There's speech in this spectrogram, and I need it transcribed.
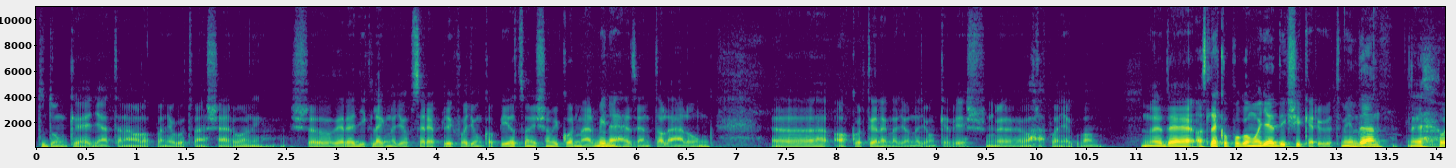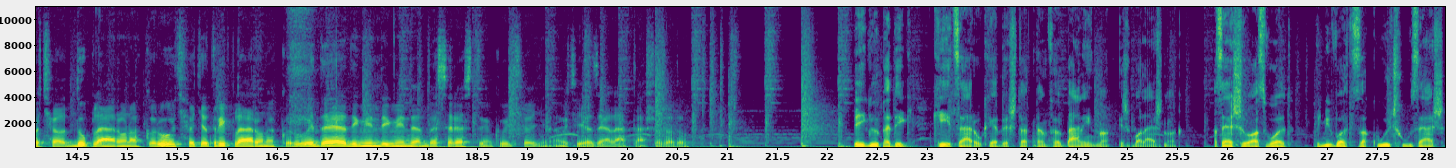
tudunk-e egyáltalán alapanyagot vásárolni. És azért egyik legnagyobb szereplők vagyunk a piacon, és amikor már mi nehezen találunk, akkor tényleg nagyon-nagyon kevés alapanyag van. De azt lekopogom, hogy eddig sikerült minden. Hogyha dupláron, akkor úgy, hogyha tripláron, akkor úgy, de eddig mindig mindent beszereztünk, úgyhogy, úgyhogy az ellátás az adott. Végül pedig két záró kérdést tettem fel Bálintnak és Balázsnak. Az első az volt, hogy mi volt az a kulcshúzás,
